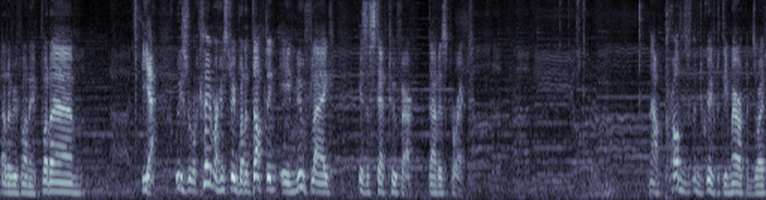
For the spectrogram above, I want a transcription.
That'd be funny. But um, yeah, we should reclaim our history, but adopting a new flag is a step too far. That is correct. Now, problems with integrate with the Americans, right?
